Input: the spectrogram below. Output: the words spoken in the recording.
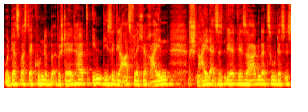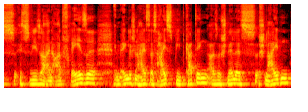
und das, was der Kunde bestellt hat, in diese Glasfläche reinschneide. Also wir, wir sagen dazu, das ist, ist wie so eine Art Fräse. Im Englischen heißt das High-Speed Cutting, also schnelles Schneiden.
